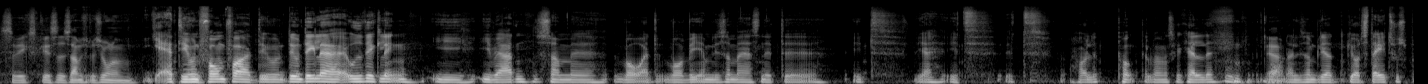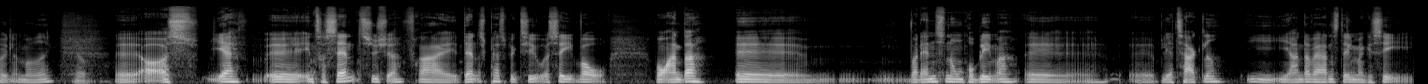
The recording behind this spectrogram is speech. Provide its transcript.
så vi ikke skal sidde i samme situation om... Ja, det er jo en form for, det er jo, det er jo en del af udviklingen i, i verden, som, øh, hvor, at, hvor VM ligesom er sådan et, øh, et, ja, et, et holdepunkt, eller hvad man skal kalde det, mm. Ja. hvor der ligesom bliver gjort status på en eller anden måde. Ikke? Jo. Øh, og også, ja, øh, interessant, synes jeg, fra et dansk perspektiv at se, hvor, hvor andre, øh, hvordan sådan nogle problemer øh, øh, bliver taklet i, i andre verdensdele. Man kan se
